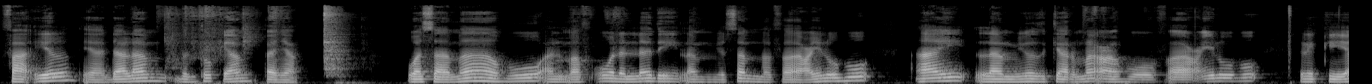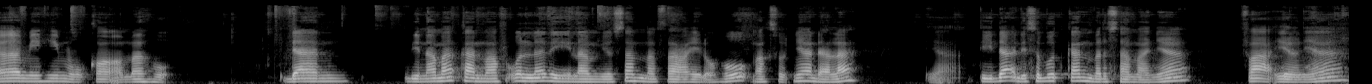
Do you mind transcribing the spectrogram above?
fa'il ya dalam bentuk yang banyak. Wasamahu al-maf'ul alladhi lam yusamma fa'iluhu ay lam yuzkar ma'ahu fa'iluhu liqiyamihi. Dan dinamakan maf'ul alladhi lam yusamma fa'iluhu maksudnya adalah ya tidak disebutkan bersamanya fa'ilnya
